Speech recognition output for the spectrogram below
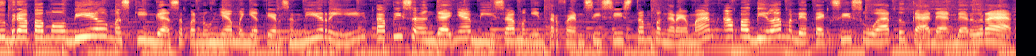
Beberapa mobil meski nggak sepenuhnya menyetir sendiri, tapi seenggaknya bisa mengintervensi sistem pengereman apabila mendeteksi suatu keadaan darurat.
